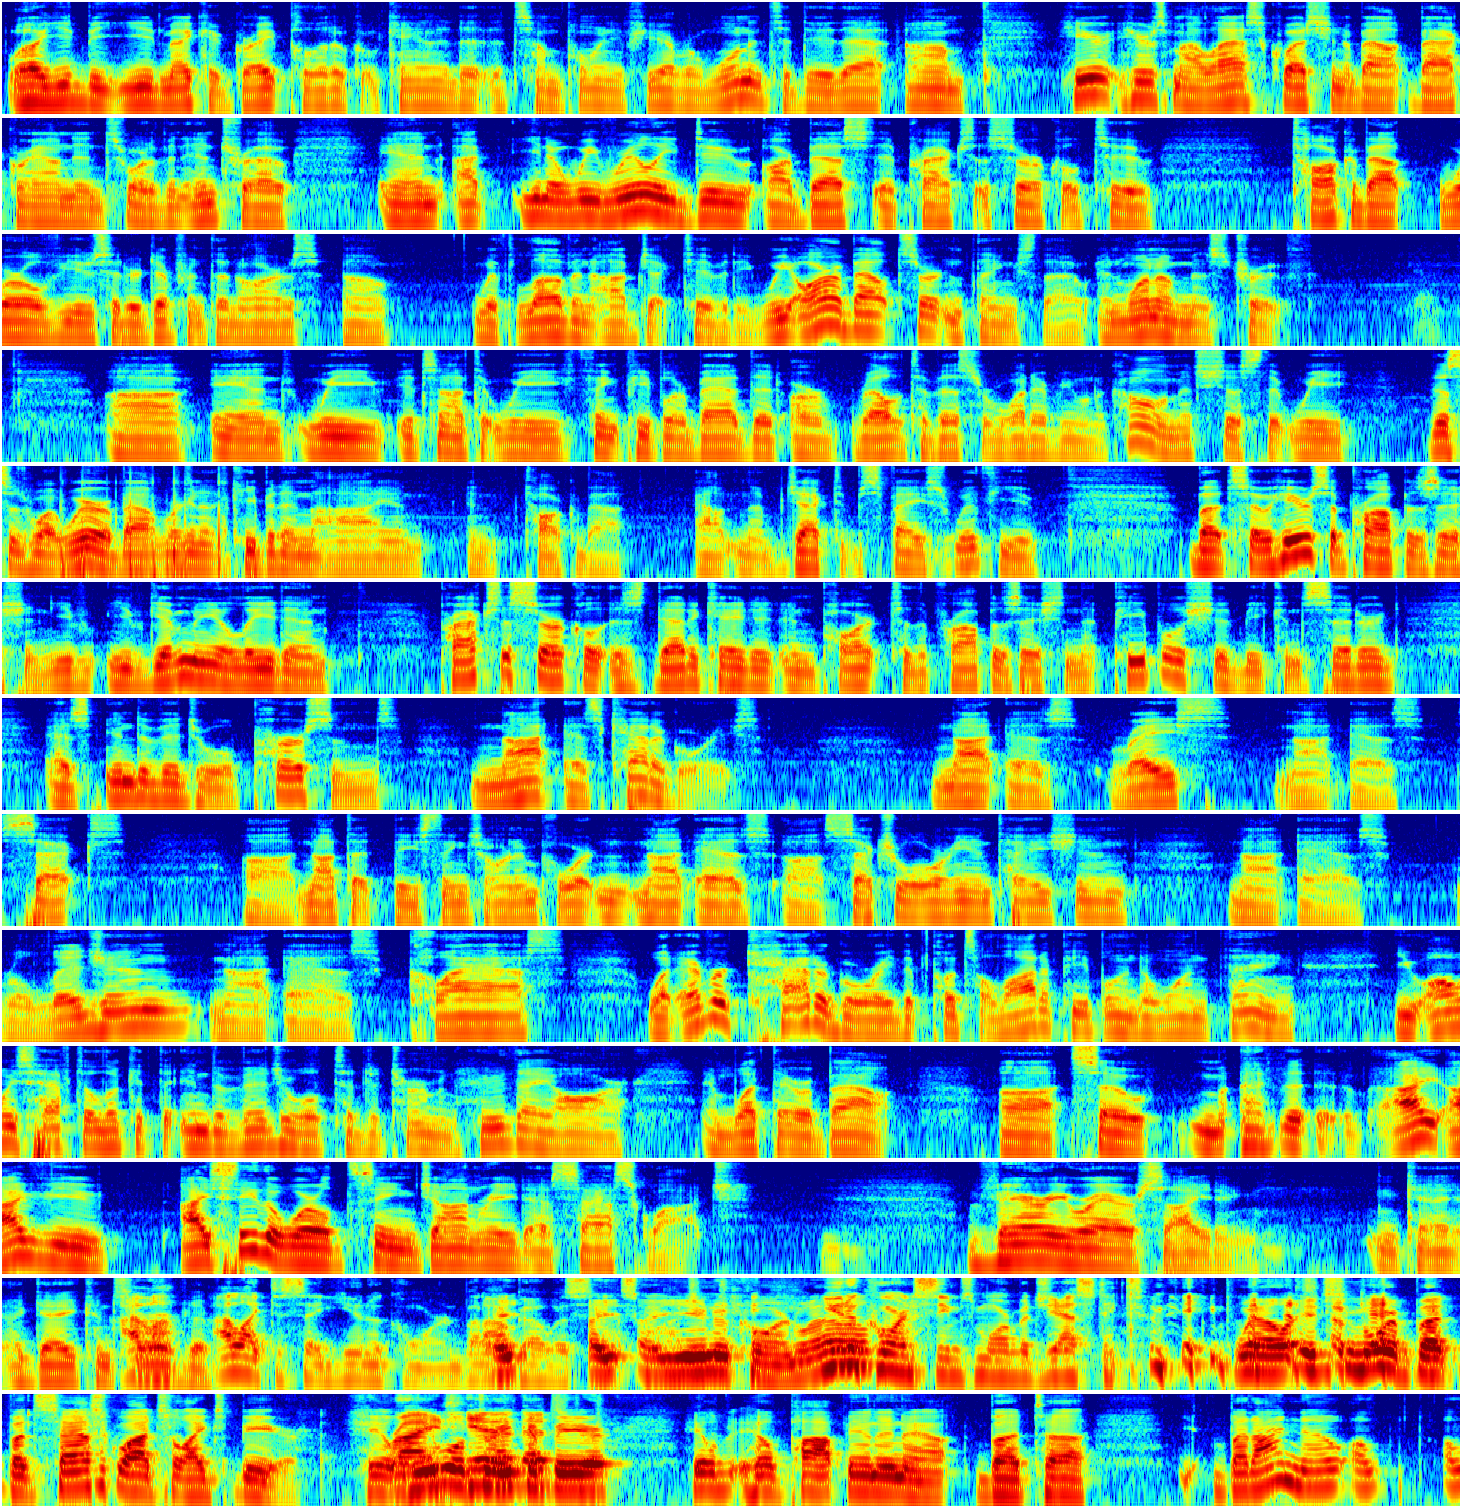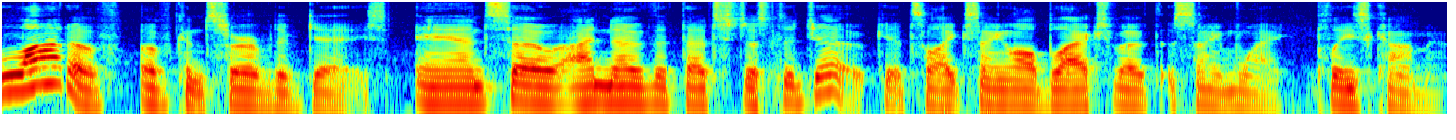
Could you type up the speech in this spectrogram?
Well, you'd be you'd make a great political candidate at some point if you ever wanted to do that. Um, here, here's my last question about background and sort of an intro. And I, you know, we really do our best at Praxis Circle to talk about worldviews that are different than ours uh, with love and objectivity. We are about certain things, though, and one of them is truth. Uh, and we, it's not that we think people are bad that are relativists or whatever you want to call them. It's just that we, this is what we're about. We're going to keep it in the eye and, and talk about out in the objective space with you. But so here's a proposition. You've, you've given me a lead in. Praxis Circle is dedicated in part to the proposition that people should be considered as individual persons, not as categories, not as race, not as sex, uh, not that these things aren't important, not as uh, sexual orientation, not as religion, not as class, whatever category that puts a lot of people into one thing you always have to look at the individual to determine who they are and what they're about. Uh, so I, I view, I see the world seeing John Reid as Sasquatch. Very rare sighting. Okay, a gay conservative. I like, I like to say unicorn, but I'll a, go with Sasquatch. a, unicorn. Well, unicorn seems more majestic to me. Well, it's okay. more, but but Sasquatch likes beer. He'll, right. He will yeah, drink a beer. True. He'll he'll pop in and out. But uh, but I know a, a lot of, of conservative gays. And so I know that that's just a joke. It's like saying all blacks vote the same way. Please comment.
